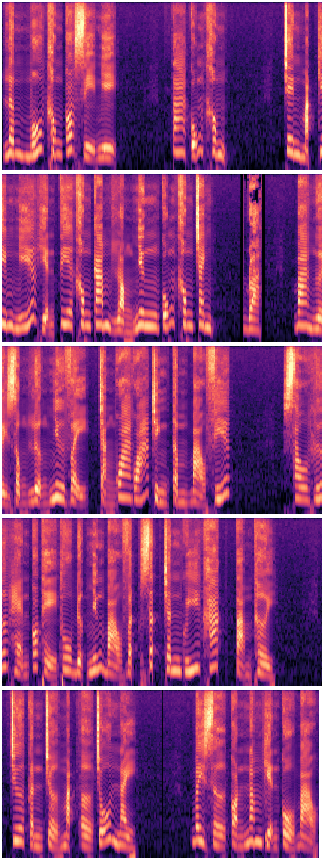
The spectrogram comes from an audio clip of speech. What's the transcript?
lâm mố không có gì nghị. Ta cũng không. Trên mặt Kim Nghĩa hiện tia không cam lòng nhưng cũng không tranh. Đoạt. Ba người rộng lượng như vậy chẳng qua quá trình tầm bảo phía. Sau hứa hẹn có thể thu được những bảo vật rất chân quý khác tạm thời. Chưa cần trở mặt ở chỗ này. Bây giờ còn 5 kiện cổ bảo.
